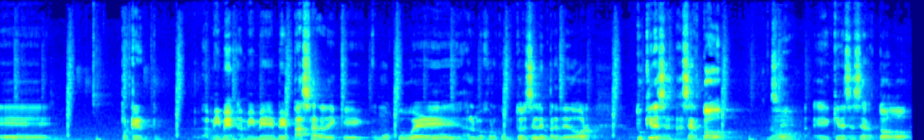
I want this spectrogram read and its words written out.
eh, porque a mí, me, a mí me, me pasa de que como tú eres, a lo mejor como tú eres el emprendedor, tú quieres hacer todo, ¿no? Sí. Eh, quieres hacer todo.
